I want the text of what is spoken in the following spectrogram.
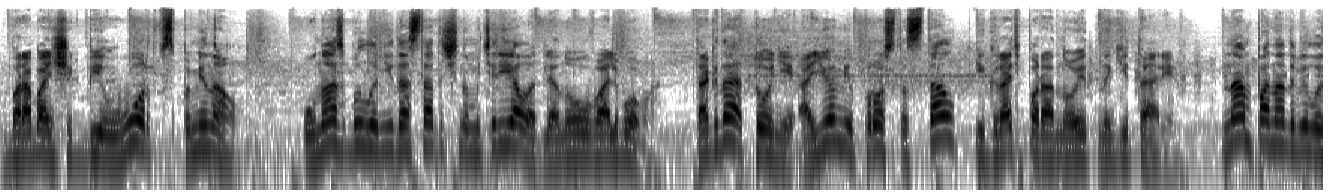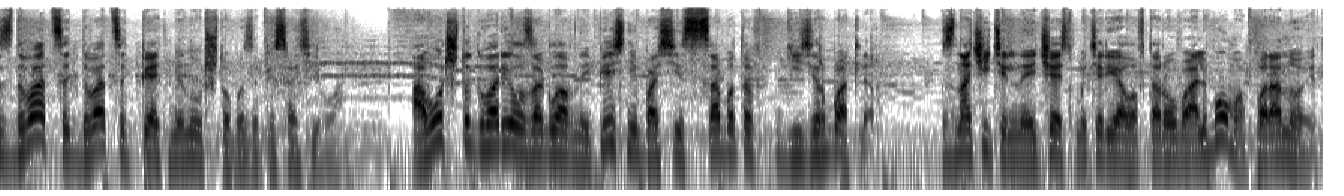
Барабанщик Билл Уорд вспоминал, «У нас было недостаточно материала для нового альбома. Тогда Тони Айоми просто стал играть параноид на гитаре. Нам понадобилось 20-25 минут, чтобы записать его». А вот что говорил о заглавной песне басист Сабатов Гизер Батлер – Значительная часть материала второго альбома «Параноид»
